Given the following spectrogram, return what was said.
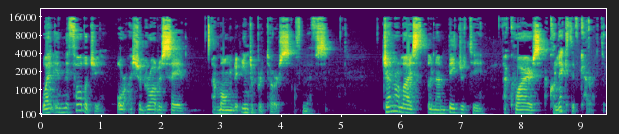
while in mythology, or I should rather say among the interpreters of myths, generalized unambiguity acquires a collective character.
